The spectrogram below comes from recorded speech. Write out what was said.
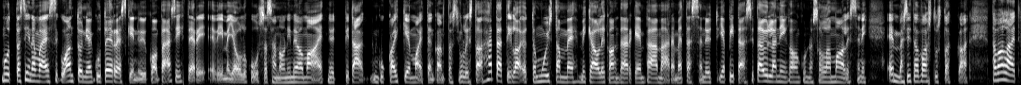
Mutta siinä vaiheessa, kun Antonia Guterreskin YK pääsihteeri viime joulukuussa sanoi nimenomaan, että nyt pitää niin kuin kaikkien maiden kannattaisi julistaa hätätila, jotta muistamme, mikä olikaan tärkein päämäärämme tässä nyt ja pitää sitä yllä niin kauan, kunnes ollaan maalissa, niin en mä sitä vastustakaan. Tavallaan, että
